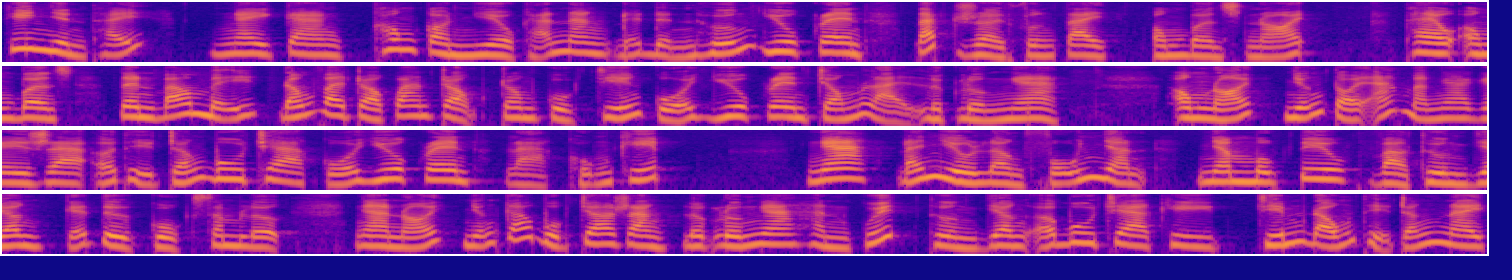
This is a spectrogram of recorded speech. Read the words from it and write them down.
khi nhìn thấy ngày càng không còn nhiều khả năng để định hướng Ukraine tách rời phương Tây, ông Burns nói. Theo ông Burns, tình báo Mỹ đóng vai trò quan trọng trong cuộc chiến của Ukraine chống lại lực lượng Nga. Ông nói những tội ác mà Nga gây ra ở thị trấn Bucha của Ukraine là khủng khiếp. Nga đã nhiều lần phủ nhận nhằm mục tiêu vào thường dân kể từ cuộc xâm lược. Nga nói những cáo buộc cho rằng lực lượng Nga hành quyết thường dân ở Bucha khi chiếm đóng thị trấn này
